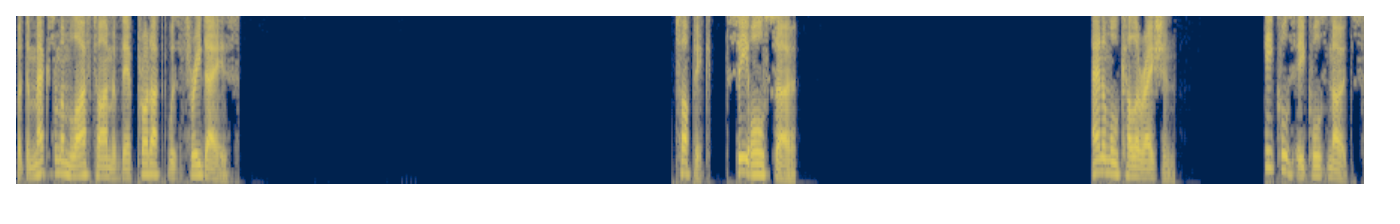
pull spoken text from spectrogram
but the maximum lifetime of their product was three days. See also Animal coloration. Notes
